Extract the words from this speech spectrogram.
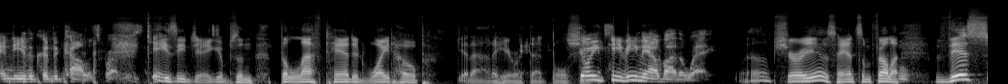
and neither could the Collins brothers. Casey Jacobsen, the left-handed white hope. Get out of here with that bullshit. Showing TV now, by the way. Well, I'm sure he is. Handsome fella. This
